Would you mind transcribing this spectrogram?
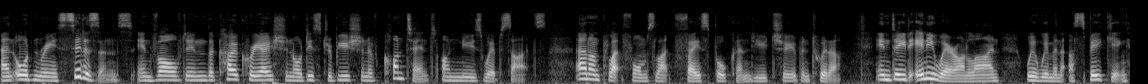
and ordinary citizens involved in the co-creation or distribution of content on news websites and on platforms like Facebook and YouTube and Twitter. Indeed, anywhere online where women are speaking.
